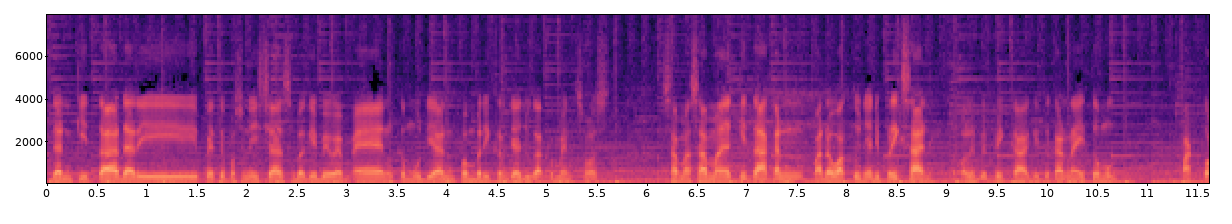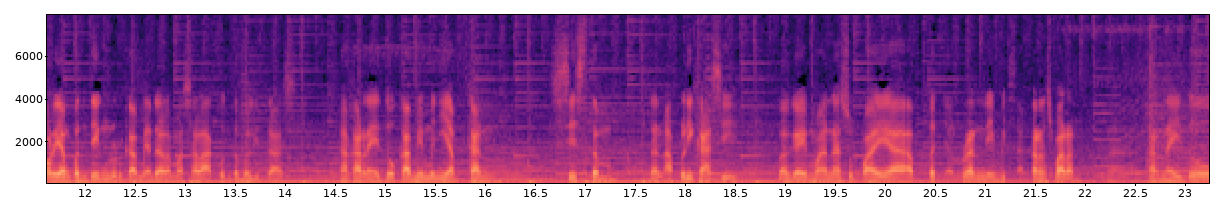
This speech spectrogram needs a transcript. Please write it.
dan kita dari PT Pos Indonesia sebagai BUMN kemudian pemberi kerja juga Kemensos sama-sama kita akan pada waktunya diperiksa nih oleh BPK gitu. Karena itu faktor yang penting menurut kami adalah masalah akuntabilitas. Nah karena itu kami menyiapkan sistem dan aplikasi bagaimana supaya penyaluran ini bisa transparan. Nah, karena itu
